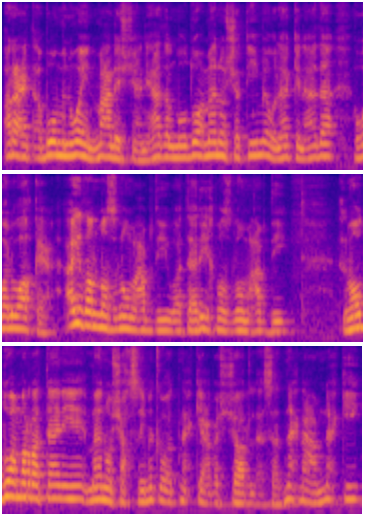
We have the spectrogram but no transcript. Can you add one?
قرعة أبوه من وين. معلش يعني هذا الموضوع ما شتيمة ولكن هذا هو الواقع. أيضا مظلوم عبدي وتاريخ مظلوم عبدي. الموضوع مرة تانية ما شخصي مثل وقت نحكي على بشار الأسد. نحن عم نحكي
